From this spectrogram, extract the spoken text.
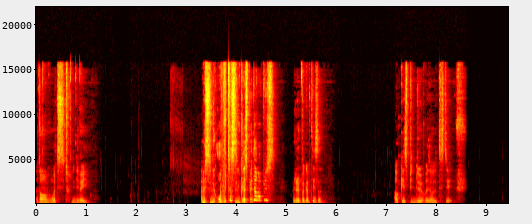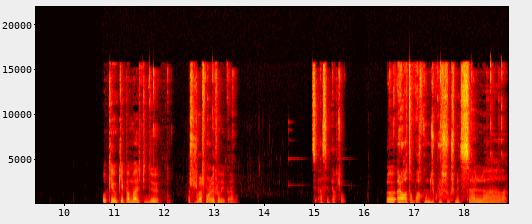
Attends, on va tester ce truc d'éveil. Ah mais c'est une... Oh putain c'est une casse en plus J'avais pas capté ça. Ah ok speed 2, vas-y on va tester. Ok ok pas mal, speed 2. Ça change vachement le FOV quand même. C'est assez perturbant. Euh, alors attends par contre du coup faut que je mette ça là.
